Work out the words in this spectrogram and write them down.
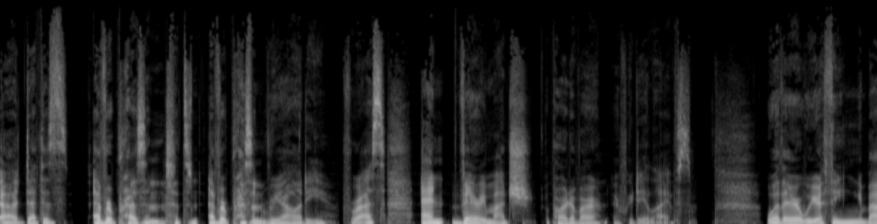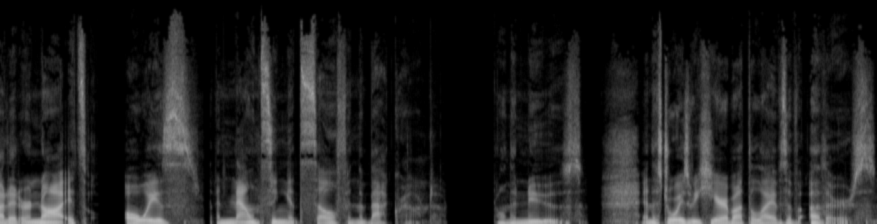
uh, death is ever present. It's an ever present reality for us and very much a part of our everyday lives. Whether we are thinking about it or not, it's always announcing itself in the background, on the news, and the stories we hear about the lives of others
